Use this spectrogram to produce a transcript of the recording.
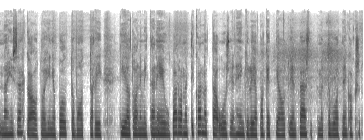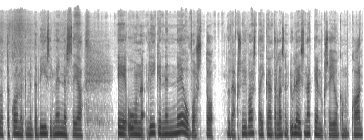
näihin sähköautoihin ja polttomoottorikieltoon. Nimittäin EU-parlamentti kannattaa uusien henkilö- ja pakettiautojen päästöttömyyttä vuoteen 2035 mennessä ja EUn liikenneneuvosto hyväksyi vastaikään tällaisen yleisnäkemyksen, jonka mukaan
